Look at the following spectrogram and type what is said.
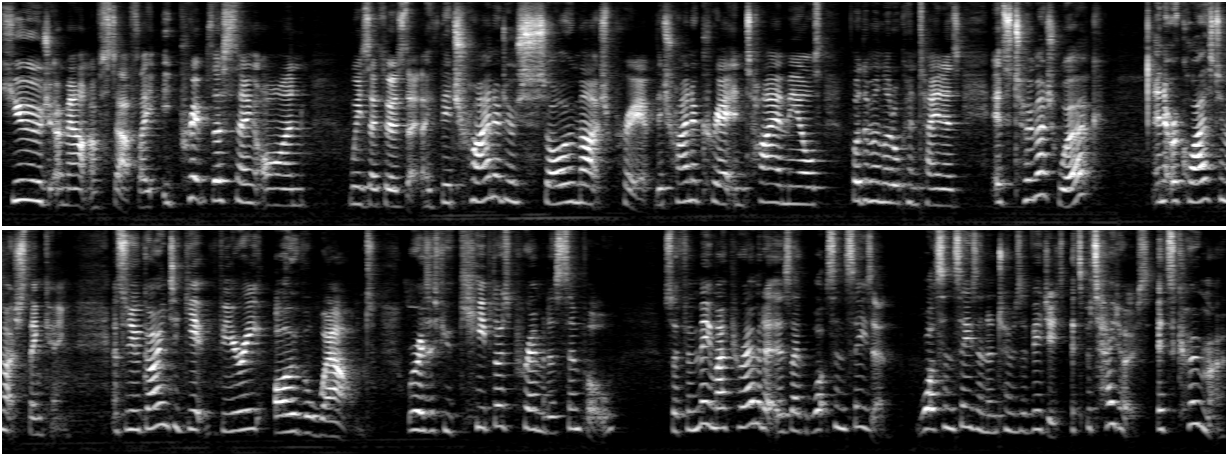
huge amount of stuff. Like prep this thing on Wednesday, Thursday. Like they're trying to do so much prep. They're trying to create entire meals, put them in little containers. It's too much work and it requires too much thinking. And so you're going to get very overwhelmed. Whereas if you keep those parameters simple, so for me, my parameter is like what's in season? What's in season in terms of veggies? It's potatoes, it's kumara,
